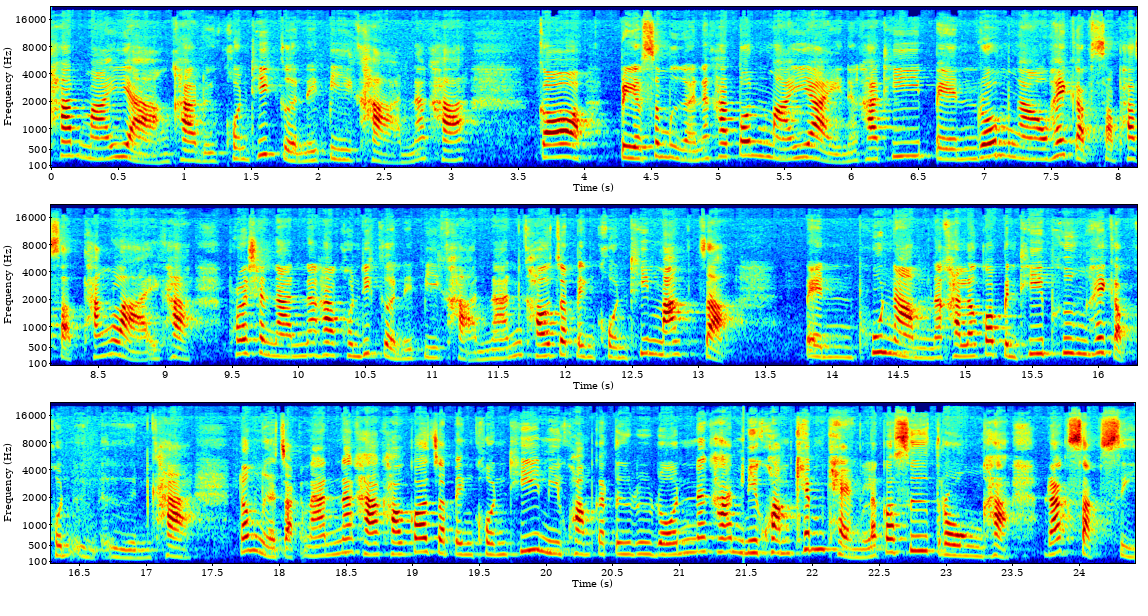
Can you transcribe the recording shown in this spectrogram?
ธาตุไม้หยางค่ะ หรือคนที่เกิดในปีขานนะคะก็เปรียบเสมือนนะคะต้นไม้ใหญ่นะคะที่เป็นร่มเงาให้กับสรรพสัตว์ทั้งหลายค่ะ เพราะฉะนั้นนะคะคนที่เกิดในปีขานนั้นเขาจะเป็นคนที่มักจะ เป็นผู้นำนะคะแล้วก็เป็นที่พึ่งให้กับคนอื่นๆค่ะนอกเหนือจากนั้นนะคะเขาก็จะเป็นคนที่มีความกระตือรือร้นนะคะ มีความเข้มแข็งแล้วก็ซื่อตรงค่ะ รักศักดิ์ศรี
